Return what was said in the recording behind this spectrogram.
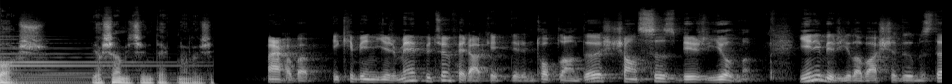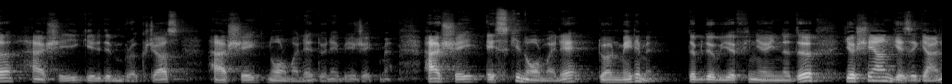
Boş, yaşam için teknoloji. Merhaba, 2020 bütün felaketlerin toplandığı şanssız bir yıl mı? Yeni bir yıla başladığımızda her şeyi geride mi bırakacağız? Her şey normale dönebilecek mi? Her şey eski normale dönmeli mi? WWF'in yayınladığı Yaşayan Gezegen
